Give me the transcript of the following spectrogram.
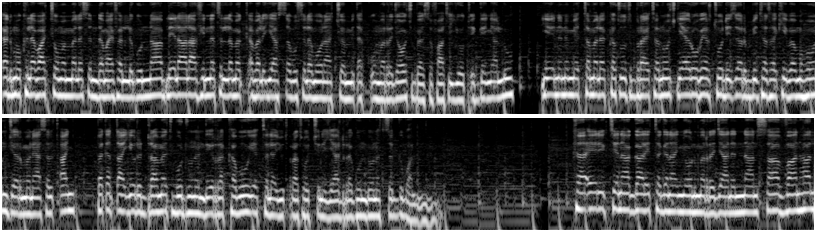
ቀድሞ ክለባቸው መመለስ እንደማይፈልጉና ሌላ ኃላፊነትን ለመቀበል እያሰቡ ስለመሆናቸው የሚጠቁሙ መረጃዎች በስፋት እየወጡ ይገኛሉ። ይህንንም የተመለከቱት ብራይተኖች የሮቤርቶ ዲዘርቢ ተተኪ በመሆን ጀርመናዊ አሰልጣኝ በቀጣይ የውድድር ዓመት ቡድኑን እንዲረከቡ የተለያዩ ጥረቶችን እያደረጉ እንደሆነ ተዘግቧል። ከኤሪክ ቴናግ ጋር የተገናኘውን መረጃን እናንሳ። ቫንሃል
